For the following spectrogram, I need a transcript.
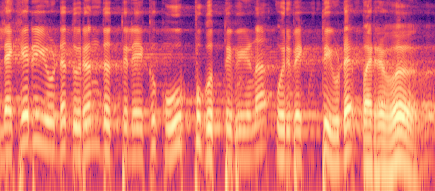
ലഹരിയുടെ ദുരന്തത്തിലേക്ക് കൂപ്പുകുത്തി വീണ ഒരു വ്യക്തിയുടെ വരവ്.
